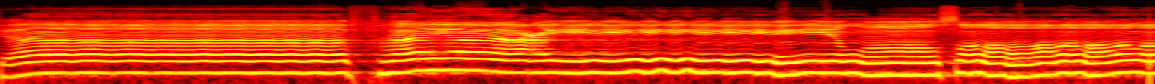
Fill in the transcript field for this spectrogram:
كافها يا عين صاد.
